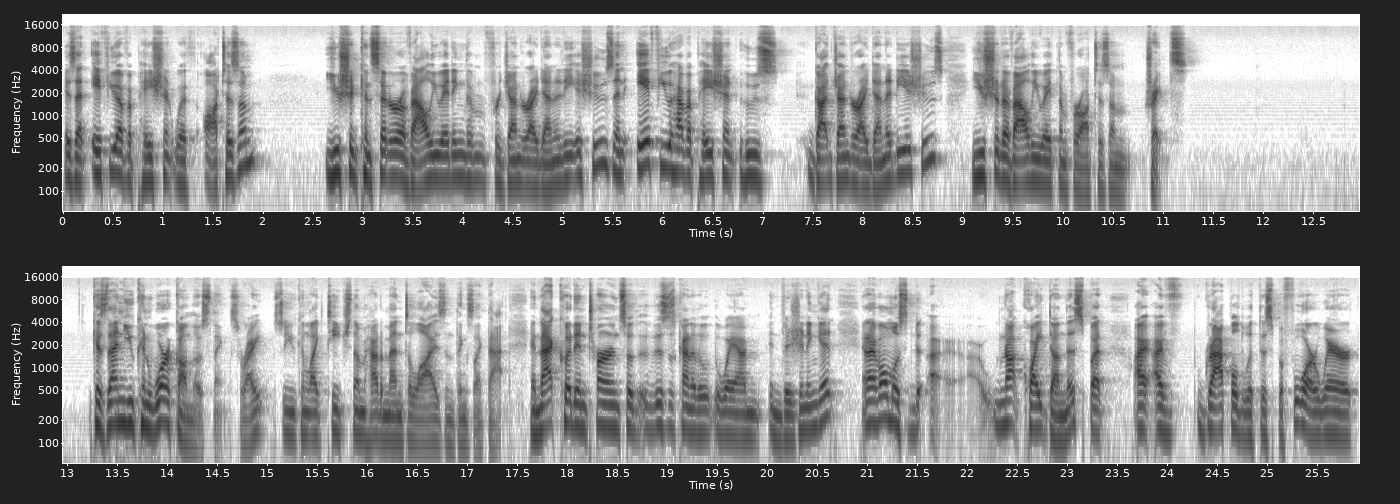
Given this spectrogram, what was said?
is that if you have a patient with autism, you should consider evaluating them for gender identity issues. And if you have a patient who's got gender identity issues, you should evaluate them for autism traits because then you can work on those things, right? So you can like teach them how to mentalize and things like that. And that could in turn, so th- this is kind of the, the, way I'm envisioning it. And I've almost uh, not quite done this, but I, I've grappled with this before where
